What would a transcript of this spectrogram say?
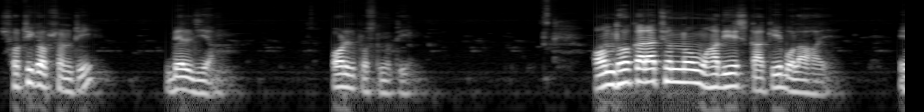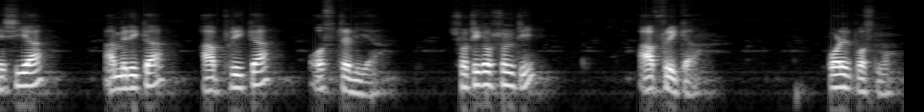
সঠিক অপশনটি বেলজিয়াম। পরের প্রশ্নটি। অন্ধকারাচ্ছন্ন মহাদেশ কাকে বলা হয়? Asia, America, Africa, Australia. সঠিক অপশনটি আফ্রিকা। পরের প্রশ্ন।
